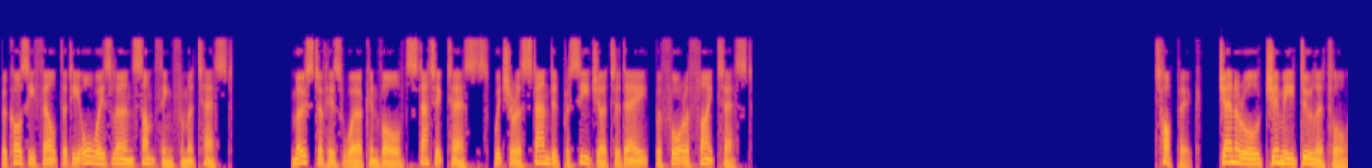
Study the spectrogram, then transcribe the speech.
because he felt that he always learned something from a test. Most of his work involved static tests, which are a standard procedure today, before a flight test. Topic: General Jimmy Doolittle.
